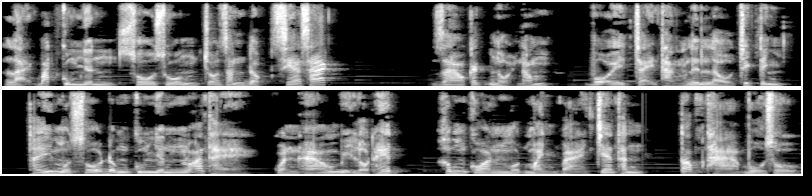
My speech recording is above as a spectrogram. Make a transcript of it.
lại bắt cung nhân xô xuống cho rắn độc xé xác. Giao cách nổi nóng, vội chạy thẳng lên lầu trích tinh, thấy một số đông cung nhân lõa thể quần áo bị lột hết, không còn một mảnh vải che thân, tóc thả bù xù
